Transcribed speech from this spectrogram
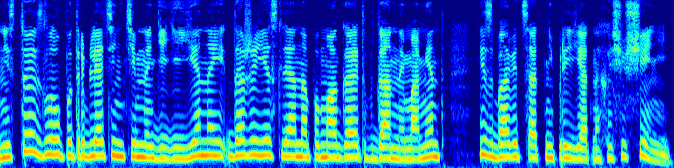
Не стоит злоупотреблять интимной гигиеной, даже если она помогает в данный момент избавиться от неприятных ощущений.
